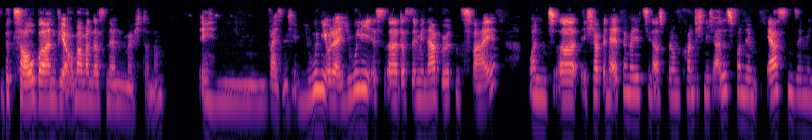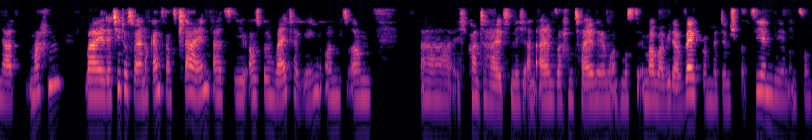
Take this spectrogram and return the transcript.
bezaubern, wie auch immer man das nennen möchte. Ne? In, weiß nicht, im Juni oder Juli ist äh, das Seminar Böten 2. Und äh, ich habe in der Ethnomedizin-Ausbildung konnte ich nicht alles von dem ersten Seminar machen, weil der Titus war ja noch ganz, ganz klein, als die Ausbildung weiterging und ähm, äh, ich konnte halt nicht an allen Sachen teilnehmen und musste immer mal wieder weg und mit dem spazieren gehen und so.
